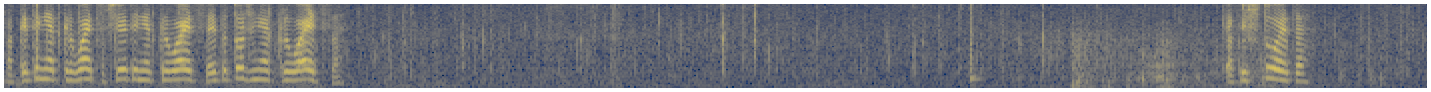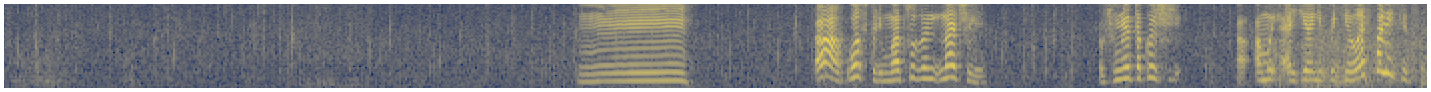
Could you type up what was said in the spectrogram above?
Так, это не открывается, все это не открывается, это тоже не открывается. Так, и что это? М -м -м. А, господи, мы отсюда начали. Почему у меня такое ощущение... А, а, мы... а я не поднялась по лестнице?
